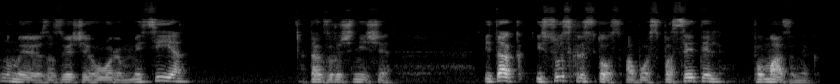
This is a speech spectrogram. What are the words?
ну, ми зазвичай говоримо Месія, так зручніше. І так, Ісус Христос або Спаситель, помазаник.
